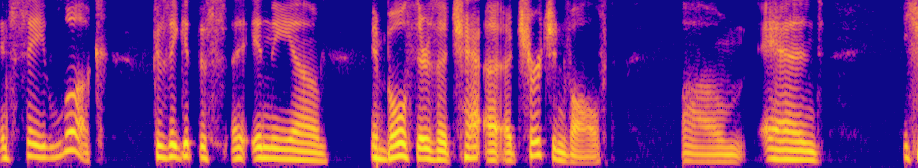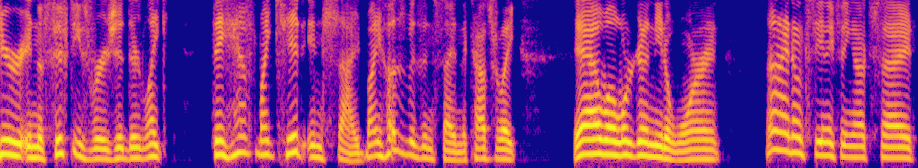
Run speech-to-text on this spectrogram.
and say, "Look," because they get this uh, in the um, in both. There's a chat a, a church involved, um, and here in the 50s version, they're like, they have my kid inside, my husband's inside, and the cops are like, "Yeah, well, we're gonna need a warrant." I don't see anything outside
